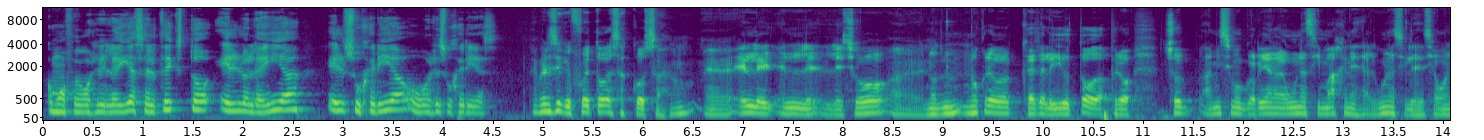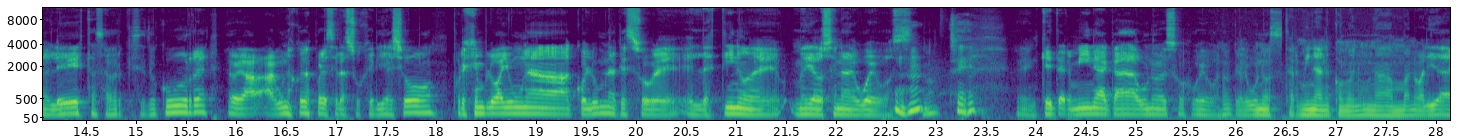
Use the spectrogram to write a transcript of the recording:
cómo fue? ¿Vos le leías el texto, él lo leía, él sugería o vos le sugerías? Me parece que fue todas esas cosas. Eh, él, leyó, eh, no, creo que haya leído todas, pero yo a mí se me ocurrían algunas imágenes de algunas y les decía, bueno, lee estas a ver qué se te ocurre. Eh, algunas cosas por las sugería yo. Por ejemplo, hay una columna que es sobre el destino de media docena de huevos. sí en qué termina cada uno de esos huevos, ¿no? que algunos terminan como en una manualidad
